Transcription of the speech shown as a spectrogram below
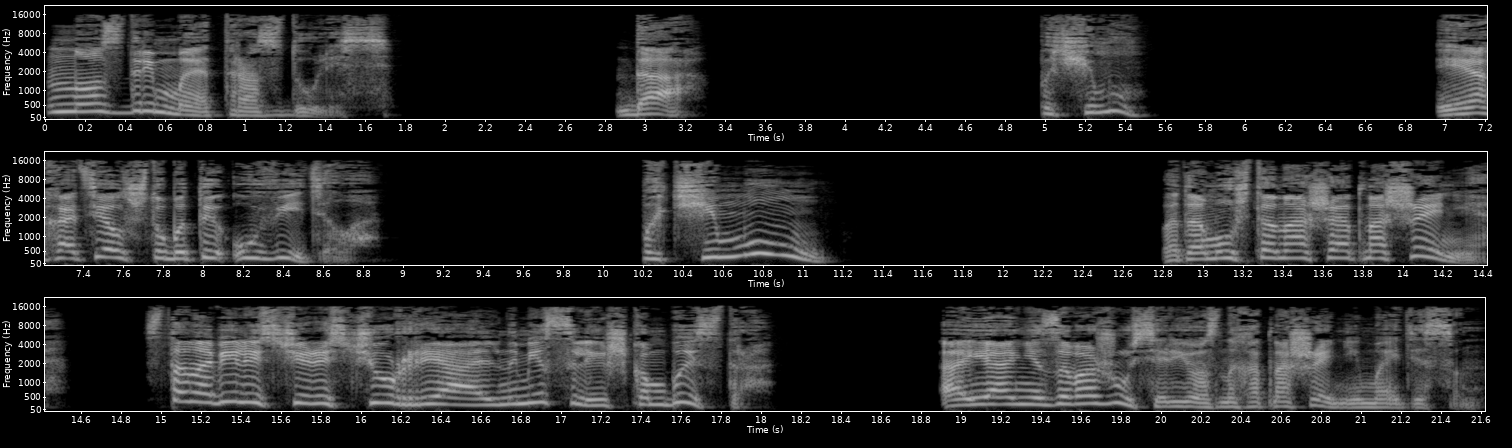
Ноздри Мэтт раздулись. «Да». «Почему?» «Я хотел, чтобы ты увидела». «Почему?» «Потому что наши отношения становились чересчур реальными слишком быстро. А я не завожу серьезных отношений, Мэдисон.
